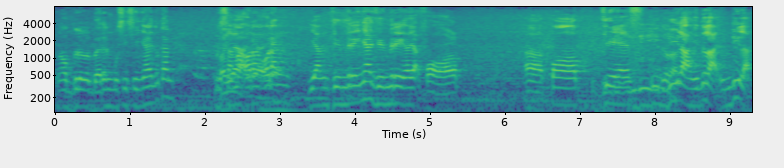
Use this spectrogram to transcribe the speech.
ngobrol bareng musisinya itu kan bersama Oh, iya, orang-orang yang genrenya genre kayak folk, eh, pop, jazz, Indie, indie, indie lah itulah, indie lah.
